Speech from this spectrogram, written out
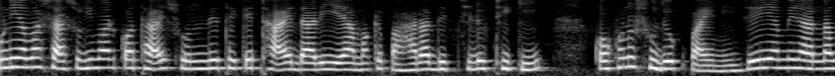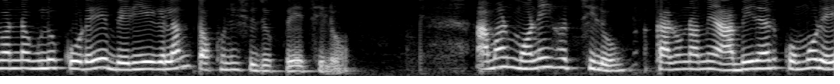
উনি আমার শাশুড়িমার কথায় সন্ধে থেকে ঠায় দাঁড়িয়ে আমাকে পাহারা দিচ্ছিল ঠিকই, কখনো সুযোগ পাইনি। যেই আমি রান্নাবান্নাগুলো করে বেরিয়ে গেলাম, তখনই সুযোগ পেয়েছিল। আমার মনেই হচ্ছিল, কারণ আমি আবির আর কোমরে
